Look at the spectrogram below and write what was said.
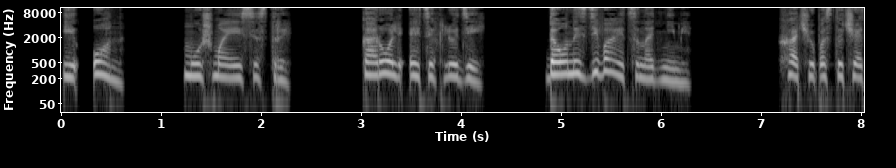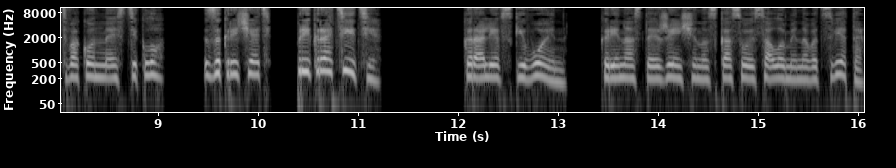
И он, муж моей сестры, король этих людей. Да он издевается над ними. Хочу постучать в оконное стекло, закричать «Прекратите!» Королевский воин, коренастая женщина с косой соломенного цвета,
